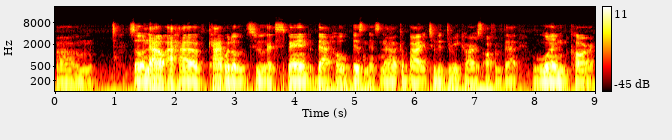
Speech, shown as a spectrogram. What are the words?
Um, so now I have capital to expand that whole business. Now I could buy two to three cars off of that one car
